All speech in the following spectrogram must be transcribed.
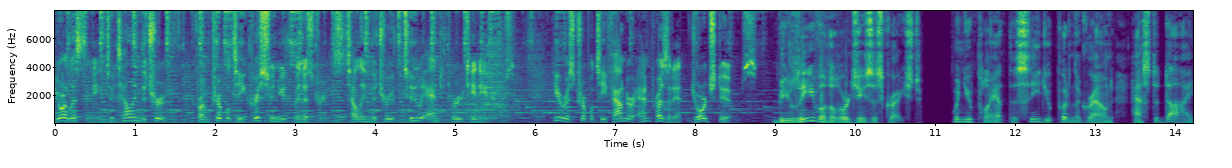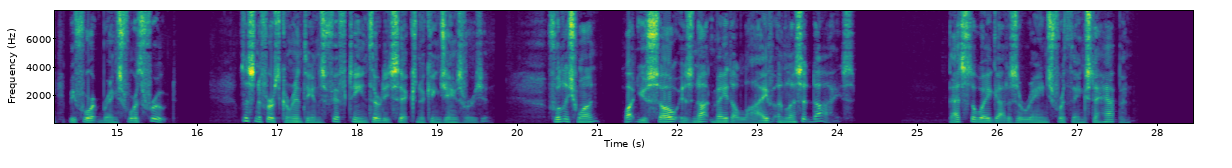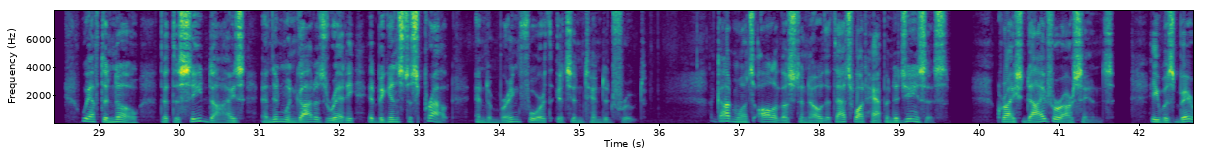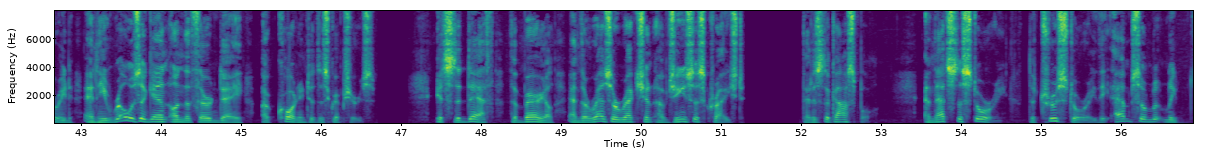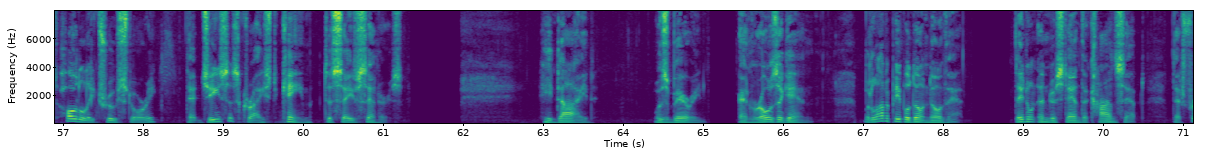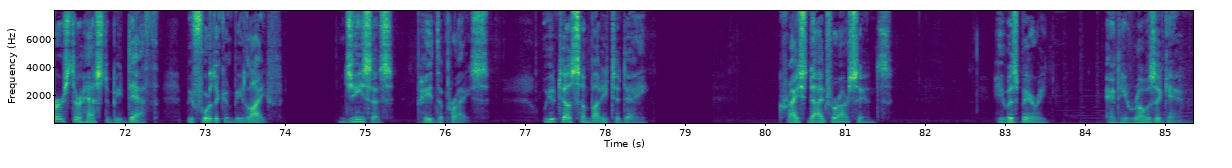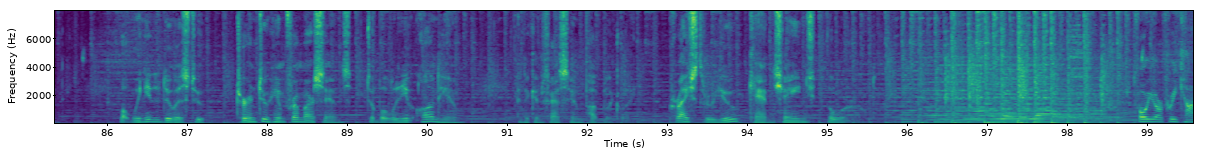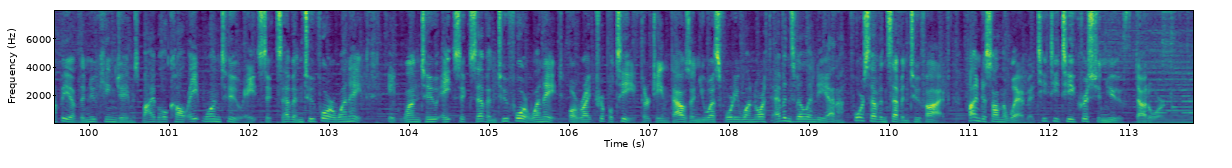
You're listening to Telling the Truth from Triple T Christian Youth Ministries, telling the truth to and through teenagers. Here is Triple T founder and president George Dooms. Believe on the Lord Jesus Christ. When you plant, the seed you put in the ground has to die before it brings forth fruit. Listen to 1 Corinthians 15:36, New King James Version. Foolish one, what you sow is not made alive unless it dies. That's the way God has arranged for things to happen. We have to know that the seed dies, and then when God is ready, it begins to sprout and to bring forth its intended fruit. God wants all of us to know that that's what happened to Jesus. Christ died for our sins. He was buried, and he rose again on the third day, according to the Scriptures. It's the death, the burial, and the resurrection of Jesus Christ that is the gospel. And that's the story, the true story, the absolutely, totally true story that Jesus Christ came to save sinners. He died, was buried, and rose again. But a lot of people don't know that. They don't understand the concept that first there has to be death before there can be life. Jesus paid the price. Will you tell somebody today? Christ died for our sins. He was buried, and he rose again. What we need to do is to turn to him from our sins, to believe on him, and to confess him publicly. Christ through you can change the world. For your free copy of the New King James Bible, call 812-867-2418, 812-867-2418, or write Triple T, 13,000 US 41 North, Evansville, Indiana, 47725. Find us on the web at tttchristianyouth.org.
